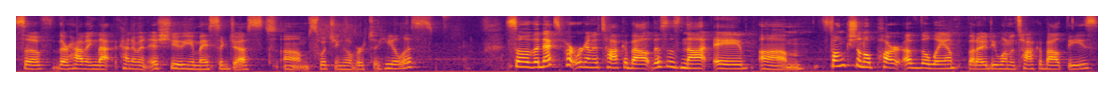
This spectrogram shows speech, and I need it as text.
So if they're having that kind of an issue, you may suggest um, switching over to heelless. So the next part we're going to talk about, this is not a um, functional part of the lamp, but I do want to talk about these,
